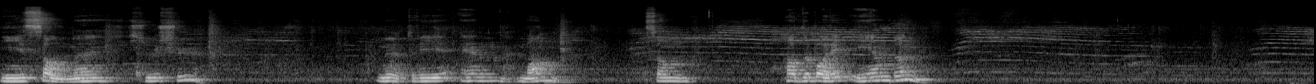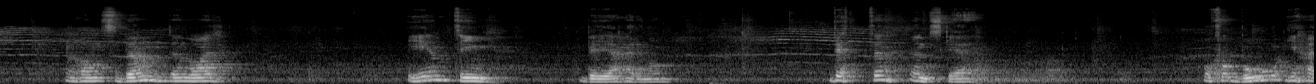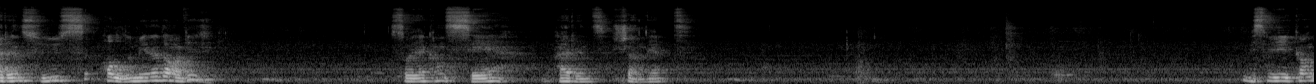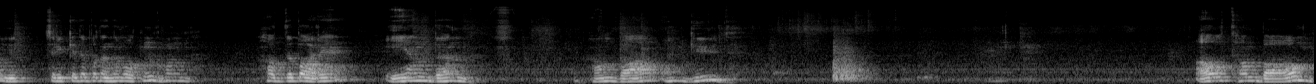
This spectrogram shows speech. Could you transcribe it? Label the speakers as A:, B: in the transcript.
A: I Salme 27 møter vi en mann som hadde bare én bønn. Hans bønn, den var én ting ber jeg Herren om. Dette ønsker jeg. Å få bo i Herrens hus alle mine dager, så jeg kan se Herrens skjønnhet. Hvis vi kan uttrykke det på denne måten Han hadde bare én bønn. Han ba om Gud. Alt han ba om,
